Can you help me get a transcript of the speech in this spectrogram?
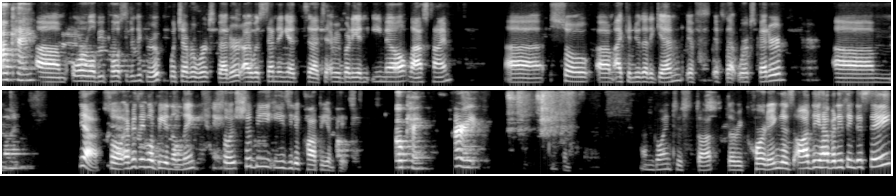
Okay, um, or will be posted in the group, whichever works better. I was sending it uh, to everybody in email last time. Uh, so um, I can do that again if, if that works better. Um, yeah, so everything will be in the link, so it should be easy to copy and paste. okay, all right. Awesome. I'm going to stop the recording. Does Audley have anything to say?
